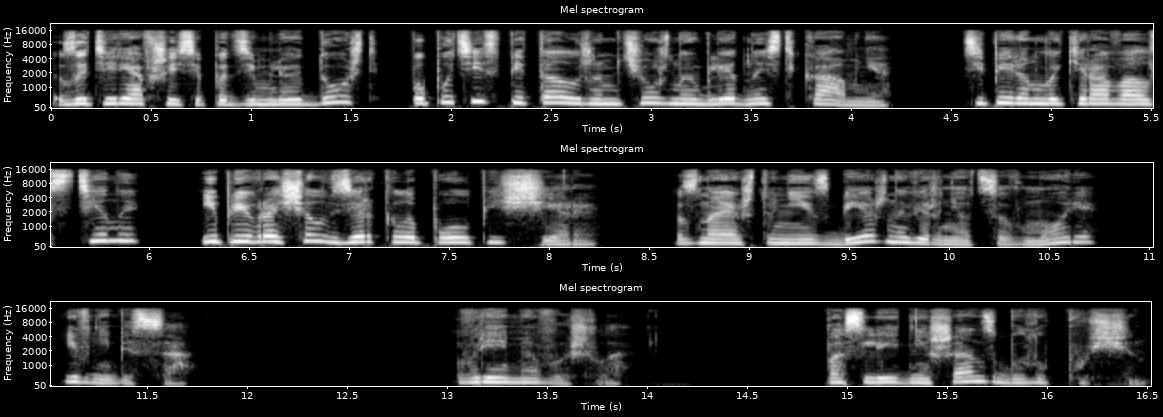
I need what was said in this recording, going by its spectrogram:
Затерявшийся под землей дождь по пути впитал жемчужную бледность камня. Теперь он лакировал стены и превращал в зеркало пол пещеры, зная, что неизбежно вернется в море и в небеса. Время вышло. Последний шанс был упущен.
